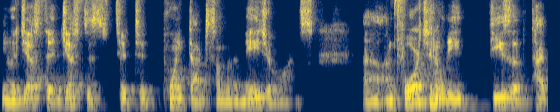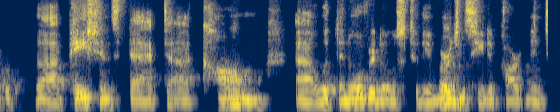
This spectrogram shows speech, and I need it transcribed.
You know, just to, just to, to point out some of the major ones. Uh, unfortunately, these are the type of uh, patients that uh, come uh, with an overdose to the emergency department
